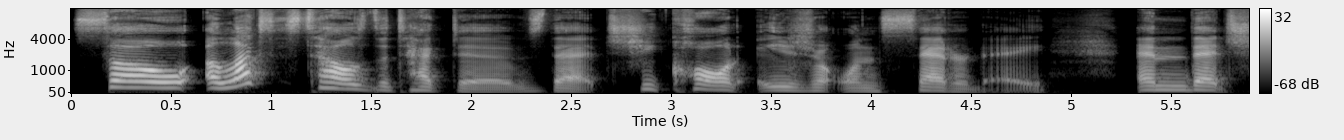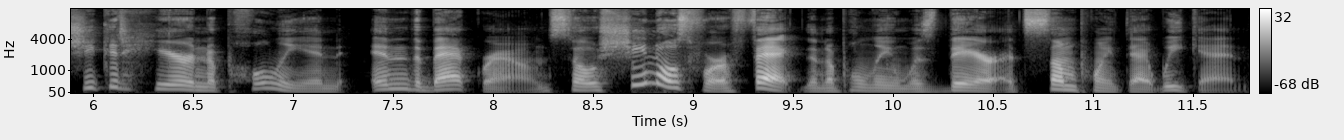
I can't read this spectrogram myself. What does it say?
So Alexis tells detectives that she called Asia on Saturday and that she could hear Napoleon in the background. So she knows for a fact that Napoleon was there at some point that weekend.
